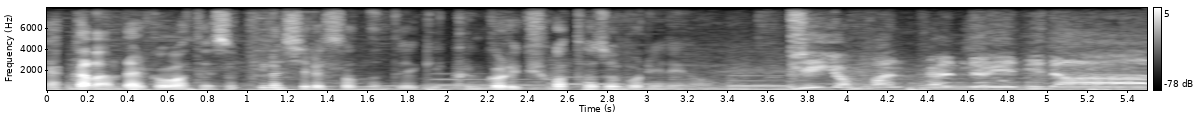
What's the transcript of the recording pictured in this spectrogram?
약간 안 달 것 같아서 플래시를 썼는데 이게 근거리 큐가 터져버리네요. 비겁한 변명입니다.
